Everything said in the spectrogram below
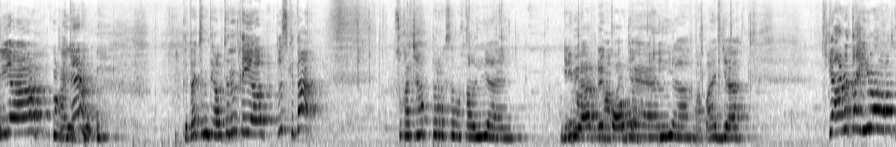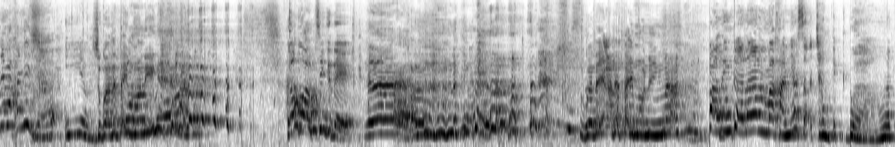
Iya, makanya kita centil-centil. Terus kita suka caper sama kalian. Jadi Biar maaf, di maaf aja. Iya, maaf aja. Yang ada tahi lawatnya makanya jaim. Suka ada teh morning. Kamu apa sih gede? Suka ada yang ada teh morning nah. Paling kanan makanya sok cantik banget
